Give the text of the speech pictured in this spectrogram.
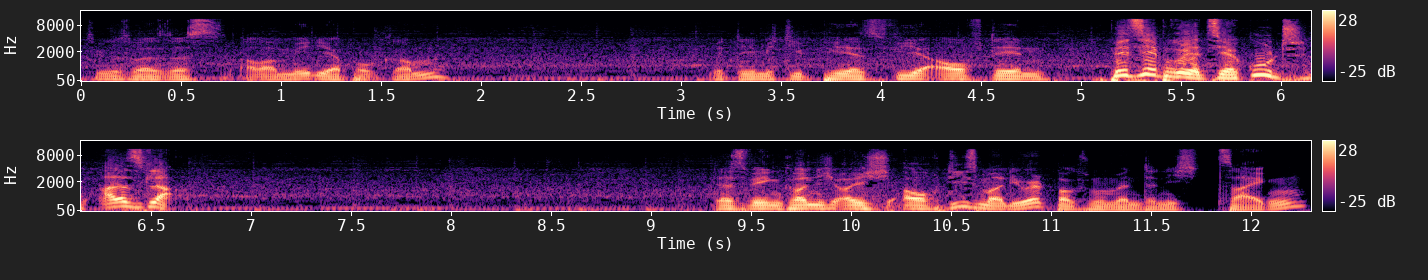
Beziehungsweise das Ava Media Programm. Mit dem ich die PS4 auf den PC projiziere. Gut, alles klar. Deswegen konnte ich euch auch diesmal die Redbox-Momente nicht zeigen.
